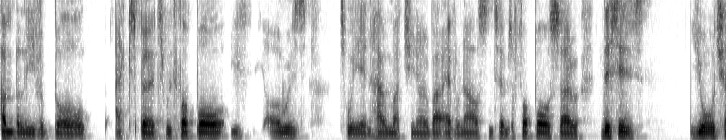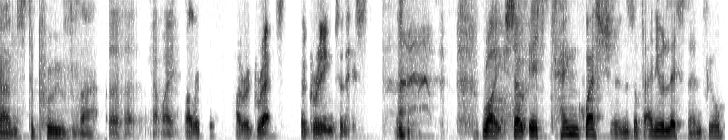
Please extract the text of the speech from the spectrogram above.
unbelievable experts with football, you always tweeting how much you know about everyone else in terms of football. So this is your chance to prove that. Perfect. Can't wait. I, re- I regret agreeing to this. Right. So it's 10 questions. If anyone listening, feel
